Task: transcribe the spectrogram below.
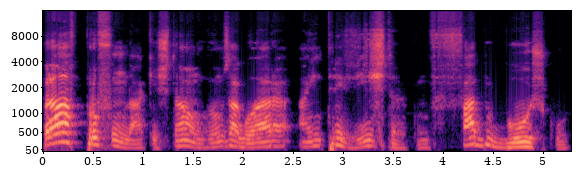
Para aprofundar a questão, vamos agora à entrevista com Fábio Bosco,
